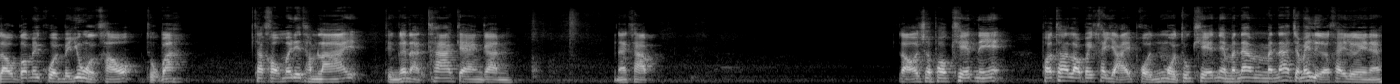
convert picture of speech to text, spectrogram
เราก็ไม่ควรไปยุ่งกับเขาถูกปะถ้าเขาไม่ได้ทำร้ายถึงขนาดฆ่าแกงกันนะครับ เราเอาเฉพาะเคสนี้ เพราะถ้าเราไปขยายผลหมดทุกเคสเนี่ยมันน่ามันน่าจะไม่เหลือใครเลยนะ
